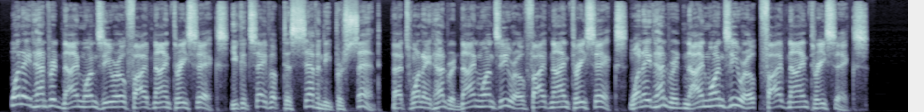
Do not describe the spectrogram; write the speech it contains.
1 800 910 5936. You could save up to 70%. That's 1 800 910 5936. 1 800 910 5936.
